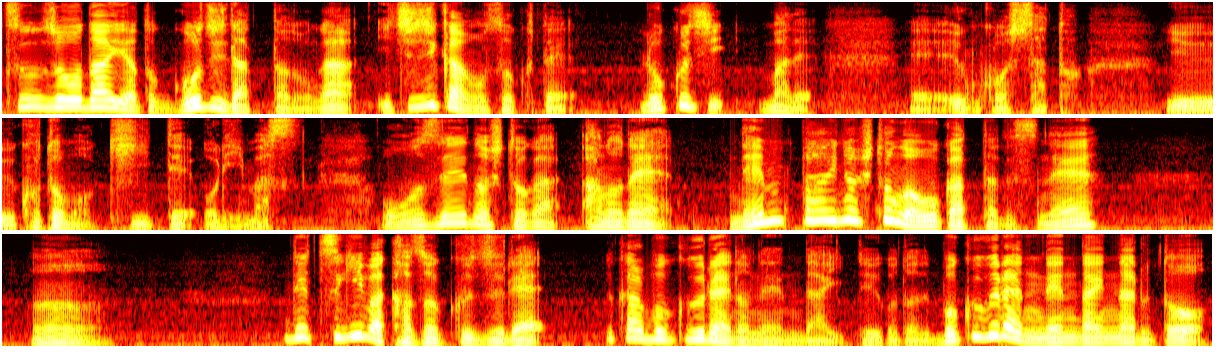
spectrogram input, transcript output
通常ダイヤと5時だったのが1時間遅くて6時まで、え、運行したということも聞いております。大勢の人があのね年配の人が多かったですね。うん。で次は家族連れ。それから僕ぐらいの年代ということで僕ぐらいの年代になると、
